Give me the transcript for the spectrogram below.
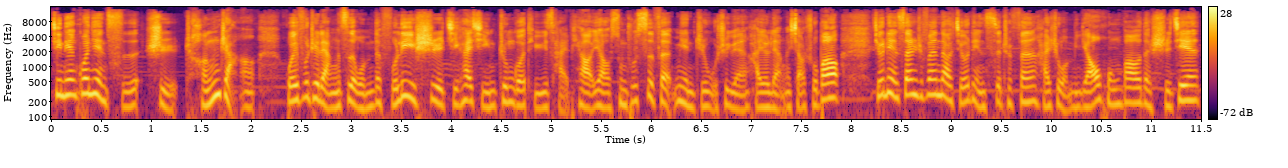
今天关键词是成长，回复这两个字，我们的福利是即开型中国体育彩票要送出四份，面值五十元，还有两个小书包。九点三十分到九点四十分，还是我们摇红包的时间。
